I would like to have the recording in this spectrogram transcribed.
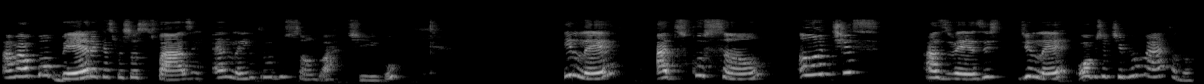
A maior bobeira que as pessoas fazem é ler a introdução do artigo e ler a discussão antes, às vezes, de ler o objetivo e o método.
